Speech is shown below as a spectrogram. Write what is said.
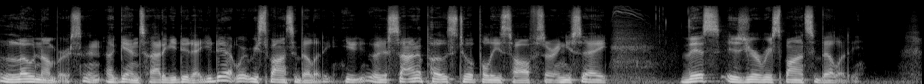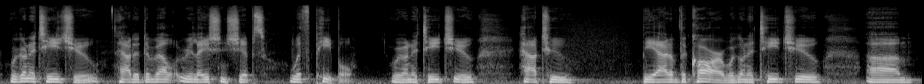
low numbers. And again, so how do you do that? You do that with responsibility. You assign a post to a police officer and you say, this is your responsibility. We're going to teach you how to develop relationships with people. We're going to teach you how to be out of the car. We're going to teach you um,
